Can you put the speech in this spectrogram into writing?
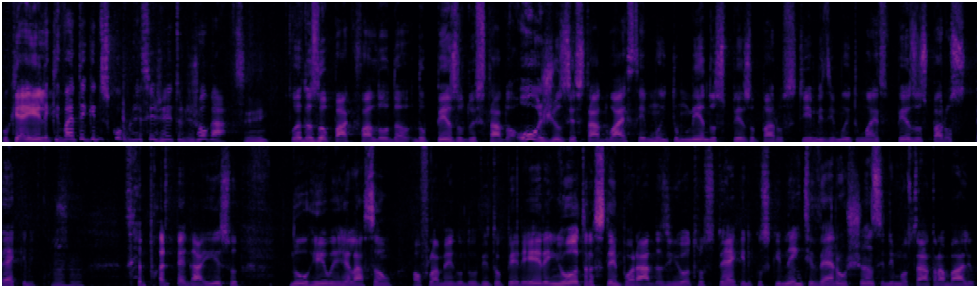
Porque é ele que vai ter que descobrir esse jeito de jogar. Sim. Quando o Zopac falou do, do, peso do estadual, hoje os estaduais têm muito menos peso para os times e muito mais pesos para os técnicos. Uhum. Você pode pegar isso no Rio em relação ao Flamengo do Vitor Pereira, em outras temporadas, em outros técnicos que nem tiveram chance de mostrar trabalho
